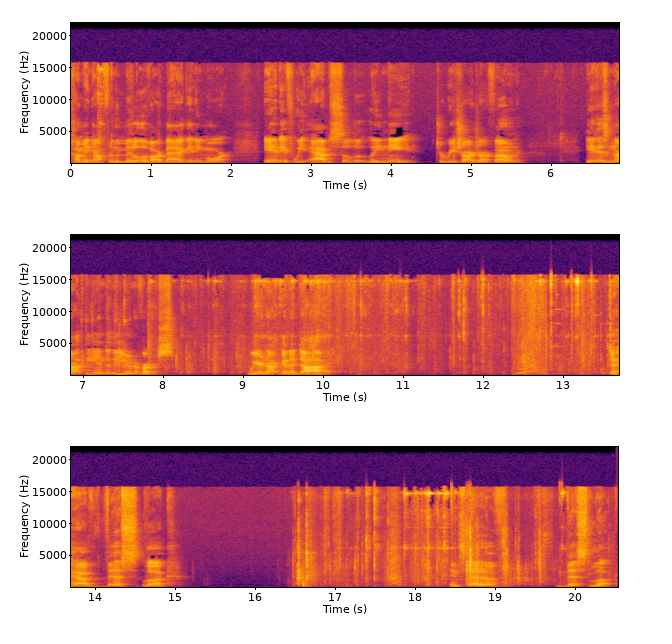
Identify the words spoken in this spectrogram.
coming out from the middle of our bag anymore. And if we absolutely need to recharge our phone, it is not the end of the universe. We are not going to die. To have this look instead of this look.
